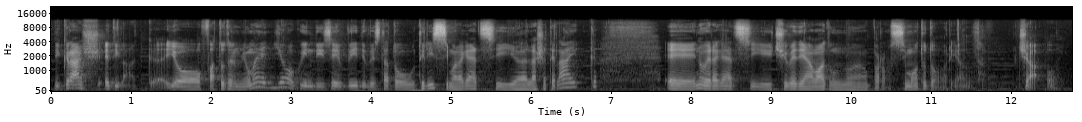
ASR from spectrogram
di crash e di lag. Io ho fatto del mio meglio, quindi se il video vi è stato utilissimo ragazzi eh, lasciate like e noi ragazzi ci vediamo ad un prossimo tutorial. Ciao!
